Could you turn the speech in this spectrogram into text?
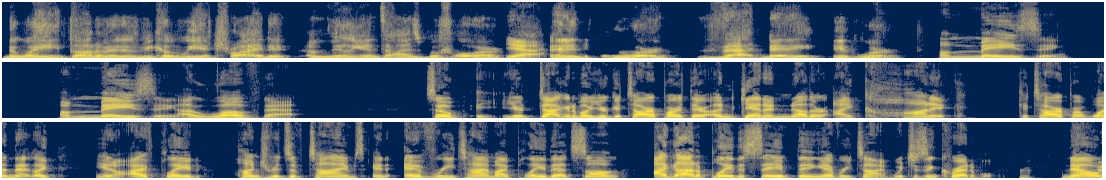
the way he thought of it is because we had tried it a million times before. Yeah. And it didn't work. That day, it worked. Amazing. Amazing. I love that. So you're talking about your guitar part there. Again, another iconic guitar part. One that, like, you know, I've played hundreds of times. And every time I play that song, I got to play the same thing every time, which is incredible. Now,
